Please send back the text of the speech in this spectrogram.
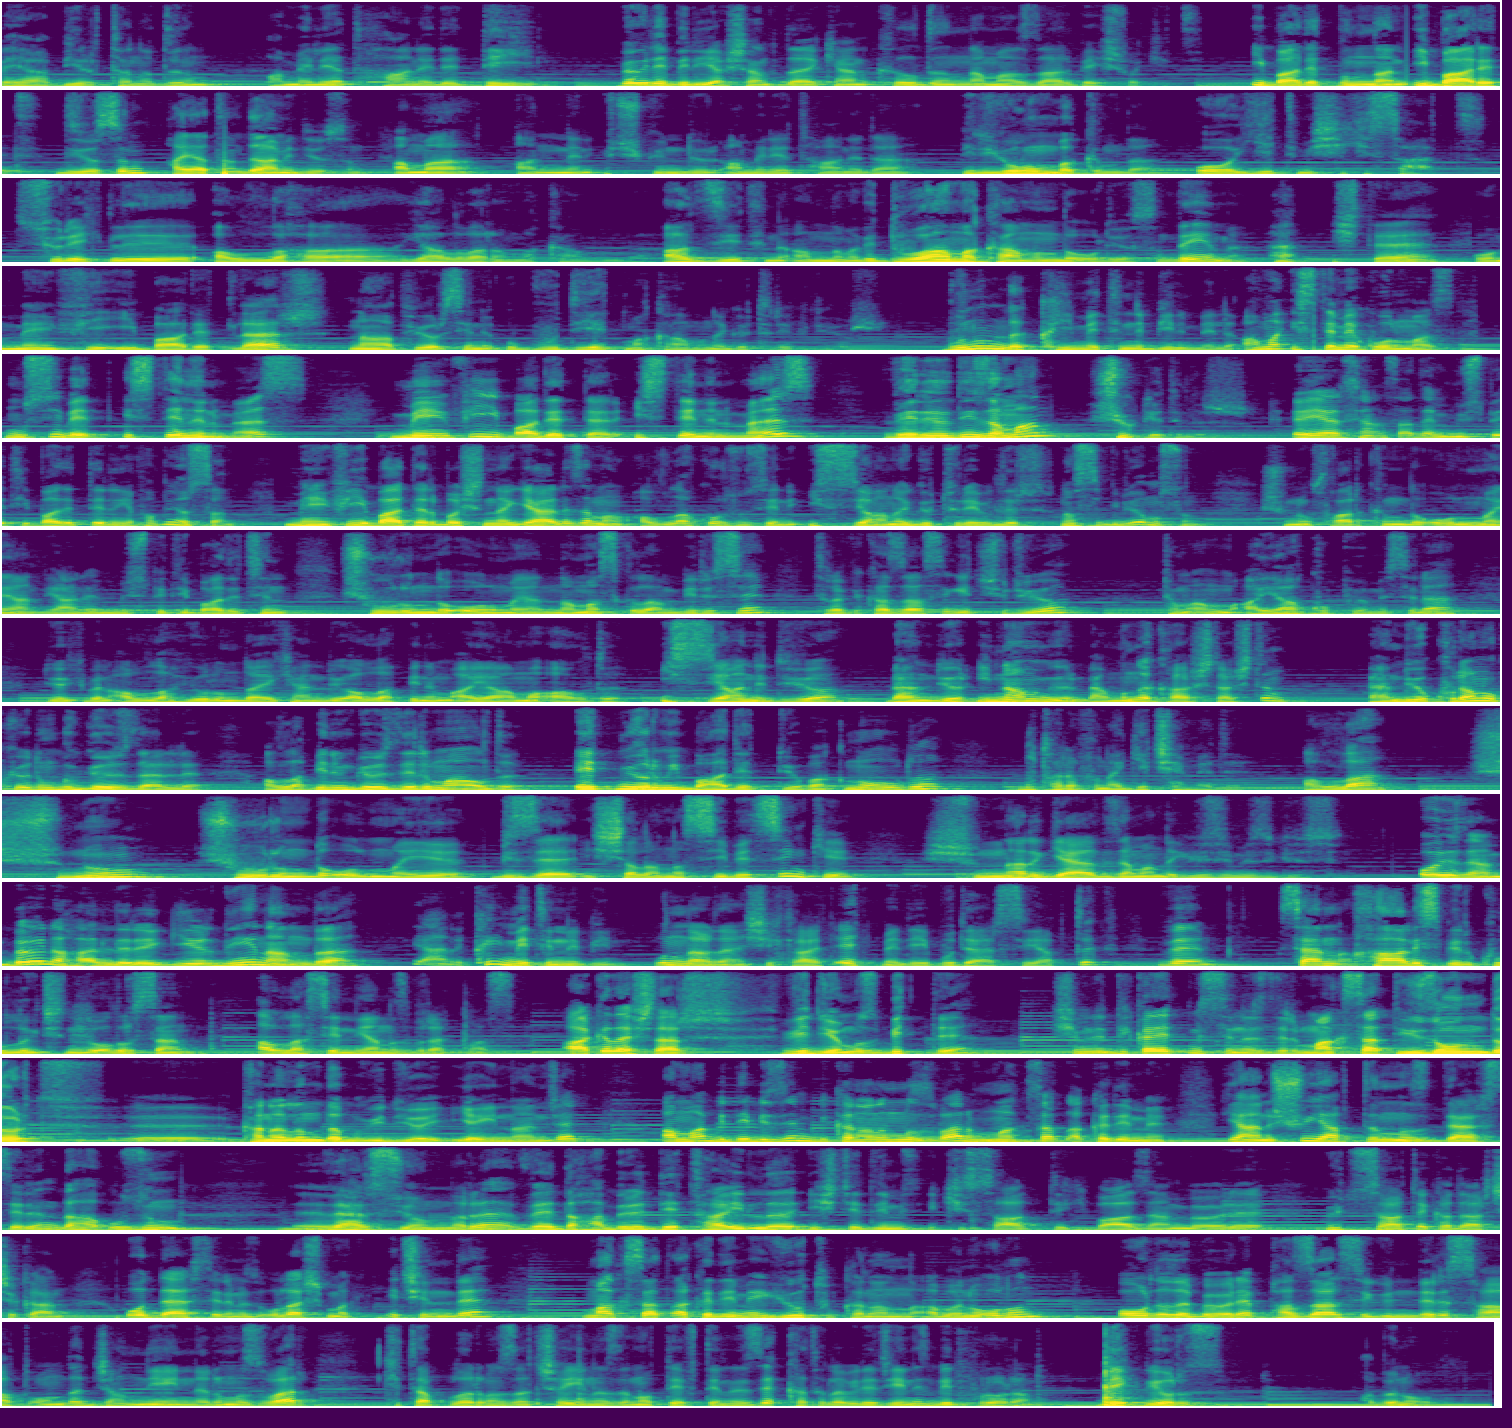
veya bir tanıdığın ameliyathanede değil. Böyle bir yaşantıdayken kıldığın namazlar beş vakit. İbadet bundan ibaret diyorsun, hayatına devam ediyorsun. Ama annen üç gündür ameliyathanede bir yoğun bakımda o 72 saat sürekli Allah'a yalvara makamında, acziyetini anlama ve dua makamında oluyorsun değil mi? Heh, işte o menfi ibadetler ne yapıyor? Seni ubudiyet makamına götürebiliyor. Bunun da kıymetini bilmeli ama istemek olmaz. Musibet istenilmez, menfi ibadetler istenilmez, verildiği zaman şükredilir. Eğer sen zaten müsbet ibadetlerini yapamıyorsan, menfi ibadetler başına geldiği zaman Allah korusun seni isyana götürebilir. Nasıl biliyor musun? Şunun farkında olmayan yani müsbet ibadetin şuurunda olmayan namaz kılan birisi trafik kazası geçiriyor. Tamam mı? Ayağı kopuyor mesela. Diyor ki ben Allah yolundayken diyor Allah benim ayağımı aldı. İsyan ediyor. Ben diyor inanmıyorum. Ben bununla karşılaştım. Ben diyor Kur'an okuyordum bu gözlerle. Allah benim gözlerimi aldı. Etmiyorum ibadet diyor. Bak ne oldu? Bu tarafına geçemedi. Allah şunun şuurunda olmayı bize inşallah nasip etsin ki şunlar geldiği zaman da yüzümüz gülsün. O yüzden böyle hallere girdiğin anda yani kıymetini bil. Bunlardan şikayet etme diye bu dersi yaptık ve sen halis bir kulluk içinde olursan Allah seni yalnız bırakmaz. Arkadaşlar videomuz bitti. Şimdi dikkat etmişsinizdir. Maksat 114 e, kanalında bu video yayınlanacak. Ama bir de bizim bir kanalımız var Maksat Akademi. Yani şu yaptığımız derslerin daha uzun e, versiyonları ve daha böyle detaylı işlediğimiz 2 saatlik bazen böyle 3 saate kadar çıkan o derslerimize ulaşmak için de Maksat Akademi YouTube kanalına abone olun. Orada da böyle pazartesi günleri saat 10'da canlı yayınlarımız var. Kitaplarınıza, çayınıza, not defterinize katılabileceğiniz bir program. Bekliyoruz. Abone olun.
